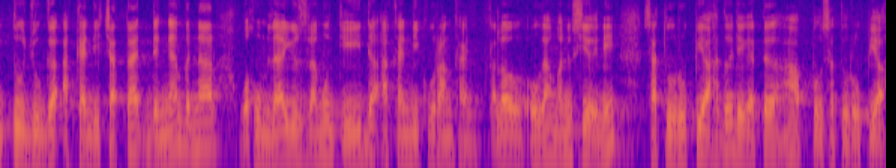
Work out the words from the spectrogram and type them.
itu juga akan dicatat dengan benar. Wahum la yuzlamun tidak akan dikurangkan. Kalau orang manusia ini satu rupiah tu dia kata apa satu rupiah?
